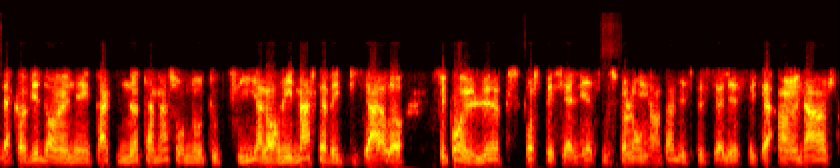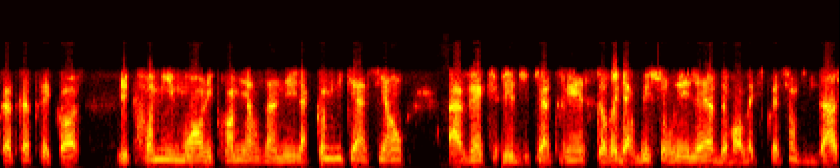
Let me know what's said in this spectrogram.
La COVID a un impact notamment sur nos tout petits. Alors, les masques avec visière, là, c'est pas un luxe, c'est pas spécialiste, mais ce que l'on entend des spécialistes, c'est qu'à un âge très, très précoce, les premiers mois, les premières années, la communication avec l'éducatrice, de regarder sur les lèvres, de voir l'expression du visage,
